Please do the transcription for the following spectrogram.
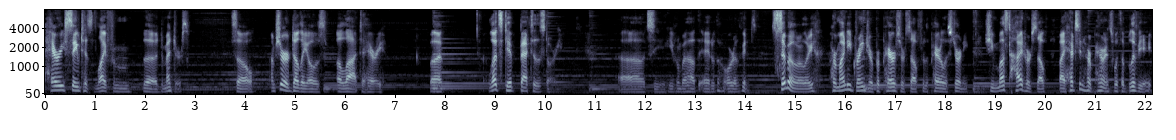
Harry saved his life from the Dementors. So I'm sure Dudley owes a lot to Harry. But let's get back to the story. Uh, let's see, even without the aid of the Order of the Phoenix. Similarly, Hermione Granger prepares herself for the perilous journey. She must hide herself by hexing her parents with Obliviate.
